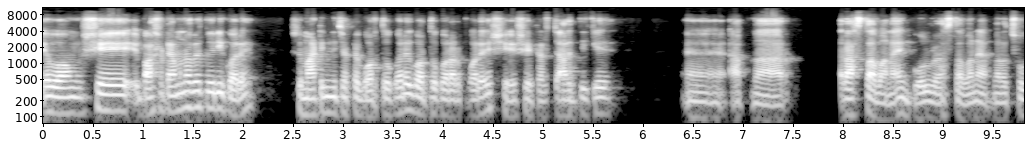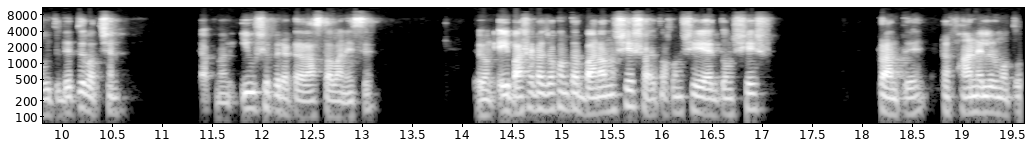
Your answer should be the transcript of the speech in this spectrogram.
এবং সে বাসাটা এমনভাবে তৈরি করে, সে মাটির নিচে একটা গর্ত করে, গর্ত করার পরে সে সেটার চারদিকে আপনার রাস্তা বানায়, গোল রাস্তা বানায় আপনারা ছবিতে দেখতে পাচ্ছেন আপনার ইউ শেপের একটা রাস্তা বানিয়েছে। এবং এই বাসাটা যখন তার বানানো শেষ হয়, তখন সে একদম শেষ প্রান্তে একটা ফানেলের মতো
